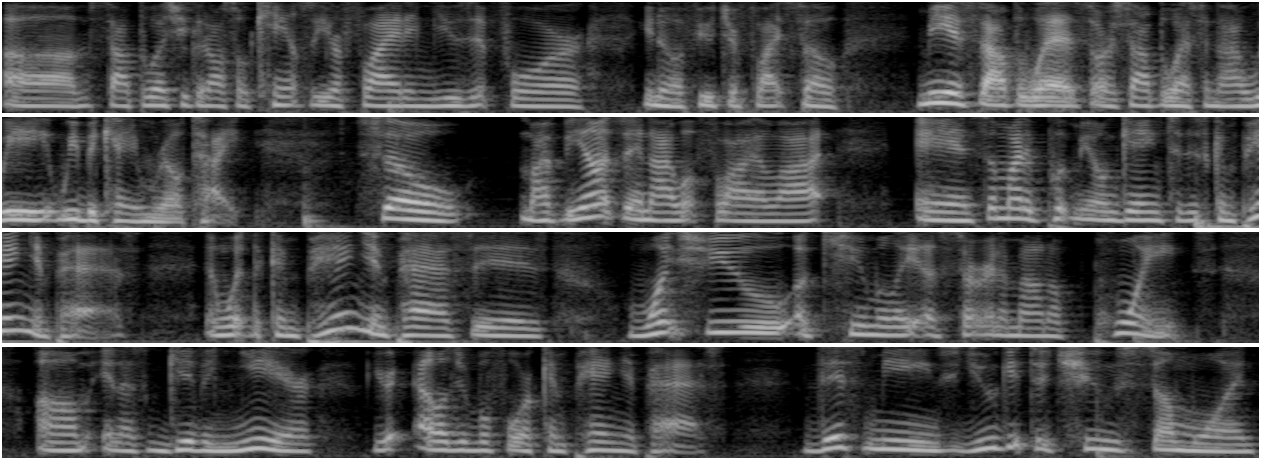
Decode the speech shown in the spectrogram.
Um, Southwest, you could also cancel your flight and use it for, you know, a future flight. So me and Southwest or Southwest and I, we we became real tight. So my fiance and I would fly a lot, and somebody put me on game to this companion pass. And what the companion pass is, once you accumulate a certain amount of points, um, in a given year, you're eligible for a companion pass. This means you get to choose someone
